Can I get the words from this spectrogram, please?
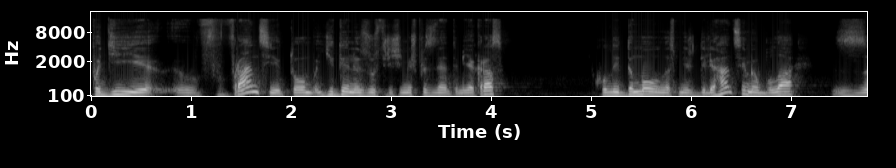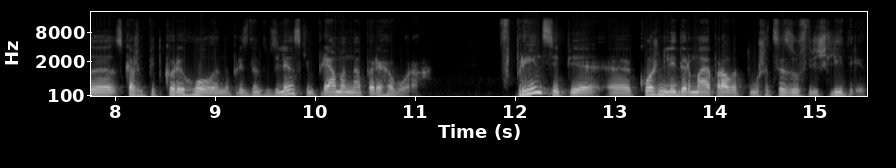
події в Франції, то єдиної зустрічі між президентами, якраз коли домовленість між делегаціями була з, скажімо, підкоригована президентом Зеленським прямо на переговорах. В принципі, е, кожен лідер має право, тому що це зустріч лідерів.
